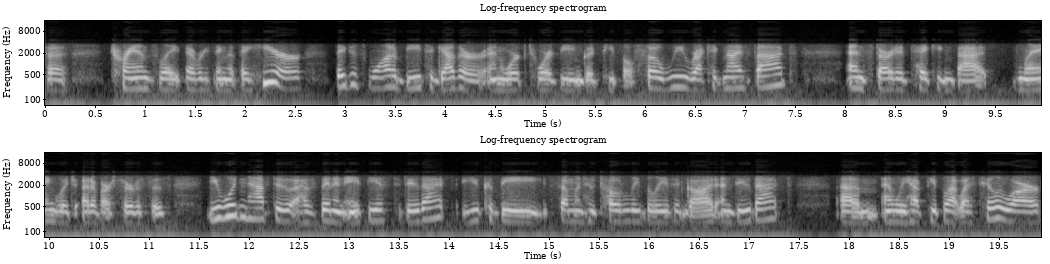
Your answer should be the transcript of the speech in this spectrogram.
to translate everything that they hear they just want to be together and work toward being good people. So we recognized that and started taking that language out of our services. you wouldn't have to have been an atheist to do that. You could be someone who totally believes in God and do that. Um, and we have people at West Hill who are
